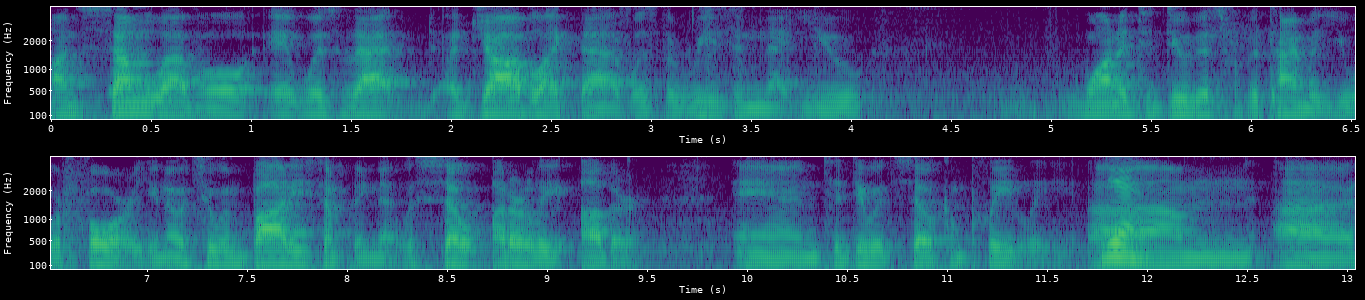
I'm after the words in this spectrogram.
on some level it was that a job like that was the reason that you wanted to do this from the time that you were four. You know, to embody something that was so utterly other, and to do it so completely. Yeah. Um, uh,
